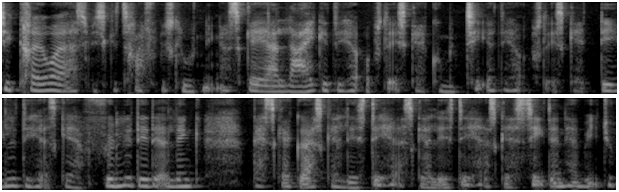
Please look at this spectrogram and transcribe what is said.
de kræver af os, at vi skal træffe beslutninger. Skal jeg like det her opslag? Skal jeg kommentere det her opslag? Skal jeg dele det her? Skal jeg følge det der link? Hvad skal jeg gøre? Skal jeg læse det her? Skal jeg læse det her? Skal jeg se den her video?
